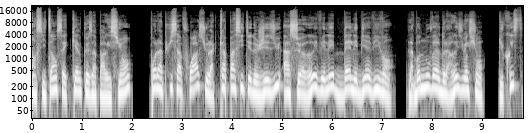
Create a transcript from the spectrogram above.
En citant ces quelques apparitions, Paul appuie sa foi sur la capacité de Jésus à se révéler bel et bien vivant. La bonne nouvelle de la résurrection du Christ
